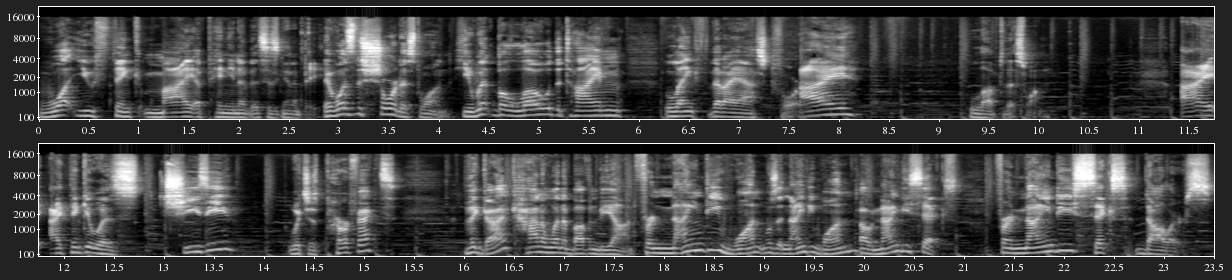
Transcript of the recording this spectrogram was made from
what you think my opinion of this is gonna be. It was the shortest one. He went below the time length that I asked for. I loved this one. I I think it was cheesy, which is perfect. The guy kind of went above and beyond. For 91, was it 91? Oh, 96. For $96.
